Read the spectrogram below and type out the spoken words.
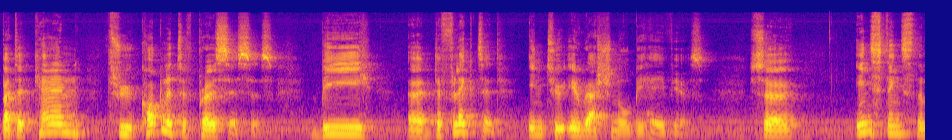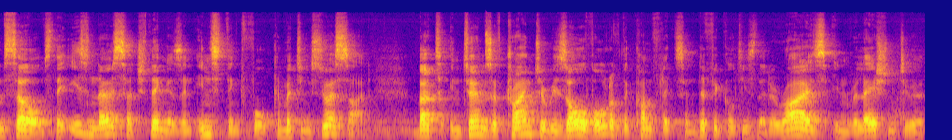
But it can through cognitive processes, be uh, deflected into irrational behaviors. So, instincts themselves, there is no such thing as an instinct for committing suicide. But in terms of trying to resolve all of the conflicts and difficulties that arise in relation to an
